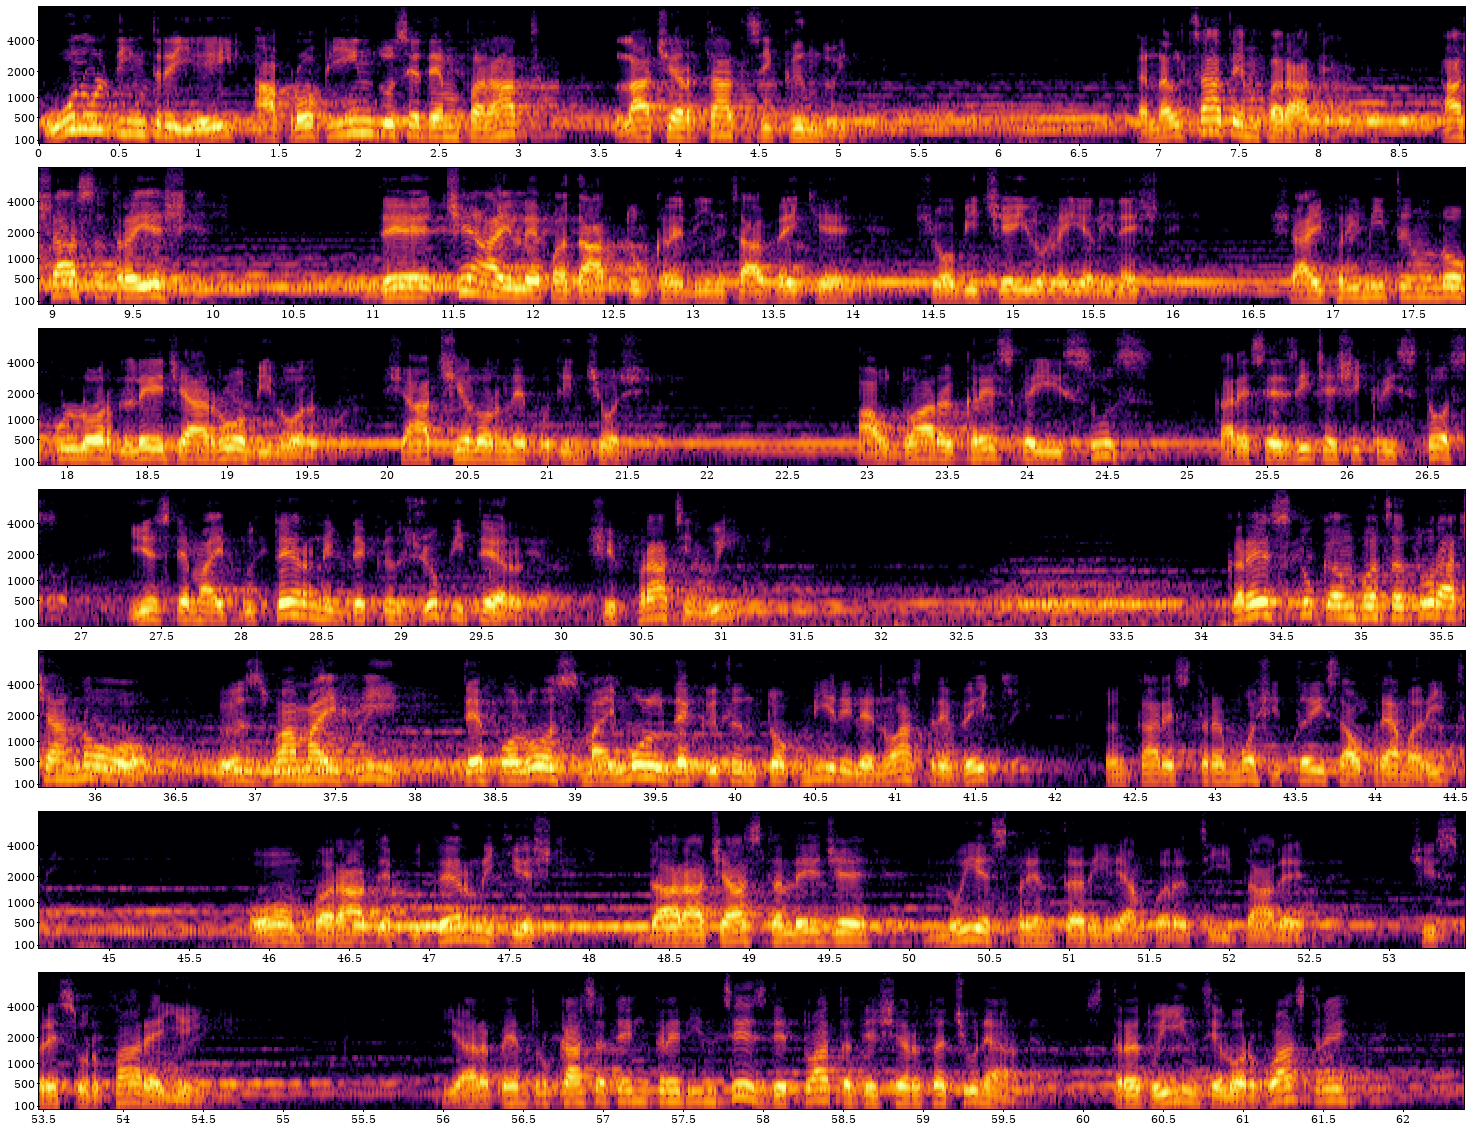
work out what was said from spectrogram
Unul dintre ei, apropiindu-se de împărat, l-a certat zicându-i, Înălțate împărate, așa să trăiești, de ce ai lepădat tu credința veche și obiceiurile elinești și ai primit în locul lor legea robilor și a celor neputincioși? Au doar crezi că Iisus, care se zice și Hristos, este mai puternic decât Jupiter și frații lui? Crezi tu că învățătura cea nouă îți va mai fi de folos mai mult decât în tocmirile noastre vechi, în care strămoșii tăi s-au preamărit? O, împărate, puternic ești, dar această lege nu e spre întărirea împărăției tale, ci spre surparea ei. Iar pentru ca să te încredințezi de toată deșertăciunea străduințelor voastre,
